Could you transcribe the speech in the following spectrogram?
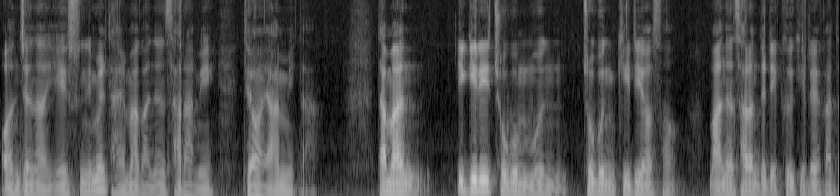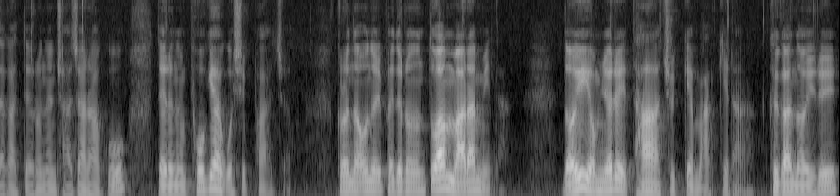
언제나 예수님을 닮아가는 사람이 되어야 합니다. 다만 이 길이 좁은 문, 좁은 길이어서 많은 사람들이 그 길을 가다가 때로는 좌절하고 때로는 포기하고 싶어 하죠. 그러나 오늘 베드로는 또한 말합니다. 너희 염려를 다 주께 맡기라. 그가 너희를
